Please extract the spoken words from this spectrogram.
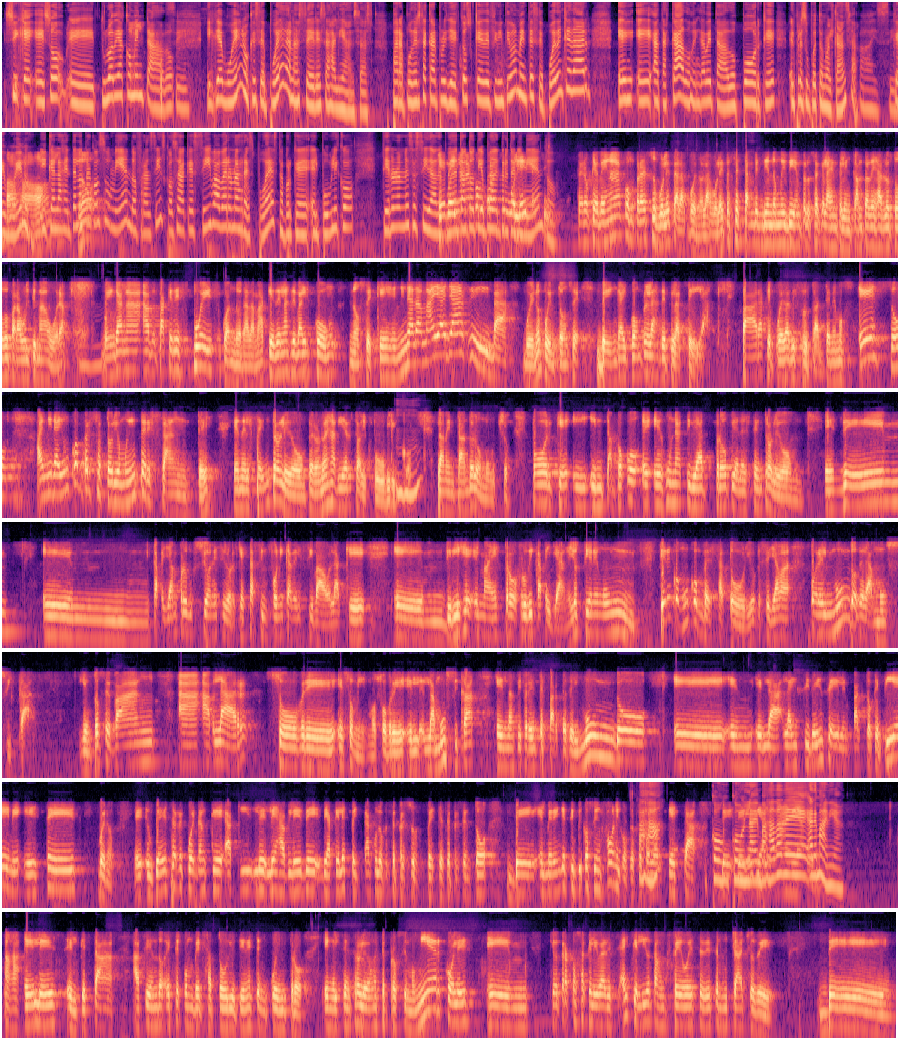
Sí, que eso eh, tú lo habías comentado Sí. y qué bueno que se puedan hacer esas alianzas para poder sacar proyectos que definitivamente se pueden quedar en, eh, atacados, engavetados, porque el presupuesto no alcanza. Ay, sí. Qué bueno. Y que la gente lo No. está consumiendo, Francisco. O sea, que sí va a haber una respuesta, porque el público tiene una necesidad Que después de tanto tiempo de boleta, entretenimiento. sí. Pero que vengan a comprar su boleta. Las, bueno, las boletas se están vendiendo muy bien, pero sé que a la gente le encanta dejarlo todo para última hora. Vengan a, a- para que después, cuando nada más queden las de balcón, no se quejen y nada más allá arriba. Bueno, pues entonces venga y compre las de platea para que pueda disfrutar. Tenemos eso. Ay, mira, hay un conversatorio muy interesante en el Centro León, pero no es abierto al público, lamentándolo mucho, porque y, y tampoco eh, es una actividad propia del Centro León, es de mm, eh, Capellán Producciones y la Orquesta Sinfónica del Cibao, la que eh, dirige el maestro Rudy Capellán. Ellos tienen un tienen como un conversatorio que se llama Por el mundo de la música. Y entonces van a hablar sobre eso mismo, sobre el- la música en las diferentes partes del mundo, eh, en, en la, la incidencia y el impacto que tiene. Este es, bueno, eh, ustedes se recuerdan que aquí le- les hablé de, de aquel espectáculo que se, preso- que se presentó de el merengue típico sinfónico, que fue con la orquesta. Con, de- con de- la embajada de Alemania. Ajá, él es el que está haciendo este conversatorio, tiene este encuentro en el Centro León este próximo miércoles. Eh, ¿Qué otra cosa que le iba a decir? Ay, qué lío tan feo ese de ese muchacho de, de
